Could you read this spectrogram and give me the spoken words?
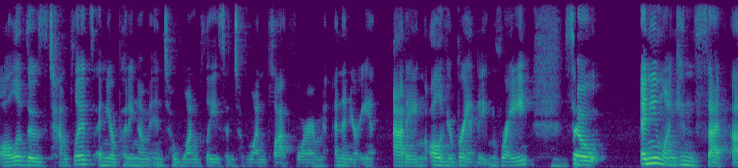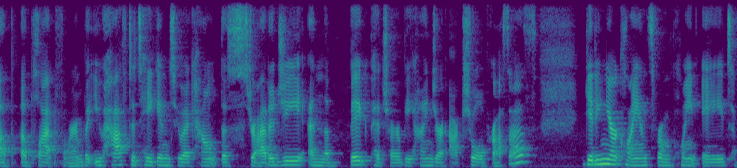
all of those templates, and you're putting them into one place, into one platform, and then you're adding all of your branding, right? Mm-hmm. So anyone can set up a platform, but you have to take into account the strategy and the big picture behind your actual process getting your clients from point A to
